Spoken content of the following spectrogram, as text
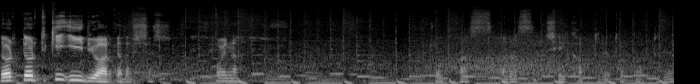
4-4-2 iyi diyor arkadaşlar. Oyna. Çok pas arası şey kaptırıyor, top kaptırıyor.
